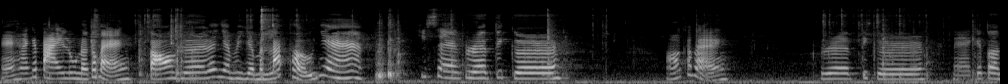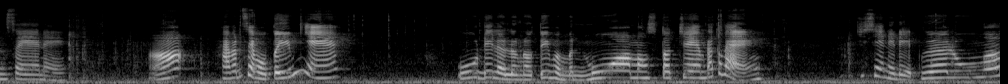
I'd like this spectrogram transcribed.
nè hai cái tay luôn nè các bạn. To ghê đó nha bây giờ mình lắp thử nha. Chiếc xe Gretiker đó các bạn. Gretiker nè cái tên xe nè. Đó hai bánh xe màu tím nha uh, đây là lần đầu tiên mà mình mua Monster Jam đó các bạn. Chiếc xe này đẹp ghê luôn á.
